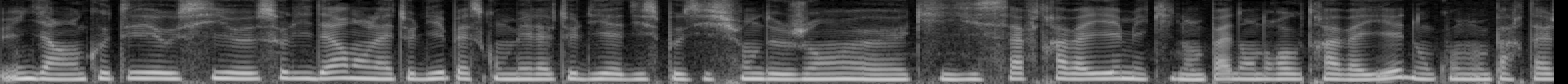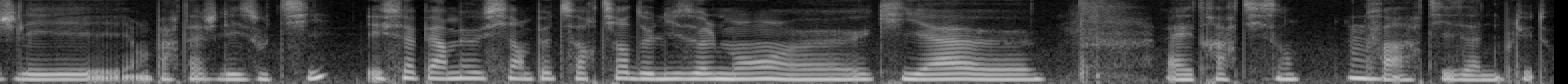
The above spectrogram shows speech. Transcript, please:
il y a un côté aussi solidaire dans l'atelier parce qu'on met l'atelier à disposition de gens qui savent travailler mais qui n'ont pas d'endroit où travailler. Donc on partage les, on partage les outils. Et ça permet aussi un peu de sortir de l'isolement qu'il y a à être artisan, mmh. enfin artisane plutôt.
